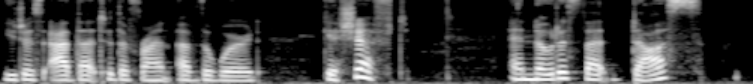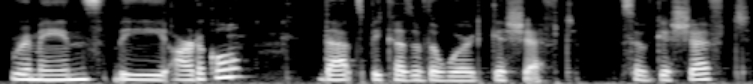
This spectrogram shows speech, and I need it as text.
you just add that to the front of the word Geschäft. And notice that das remains the article. That's because of the word Geschäft. So Geschäft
